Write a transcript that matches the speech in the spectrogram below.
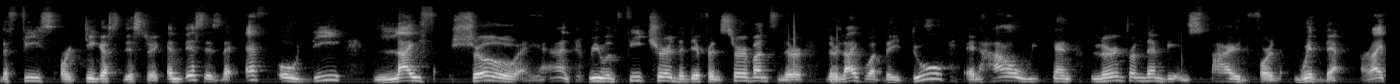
the Feast Ortigas district. And this is the FOD Life Show. Ayan. We will feature the different servants, their, their life, what they do, and how we can learn from them, be inspired for with them. All right.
